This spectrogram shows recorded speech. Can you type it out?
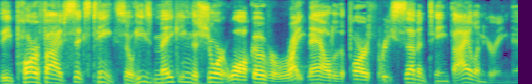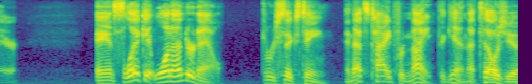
the par 5 16th. So he's making the short walk over right now to the par 3 17th island green there. And Slick at one under now through 16. And that's tied for ninth. Again, that tells you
